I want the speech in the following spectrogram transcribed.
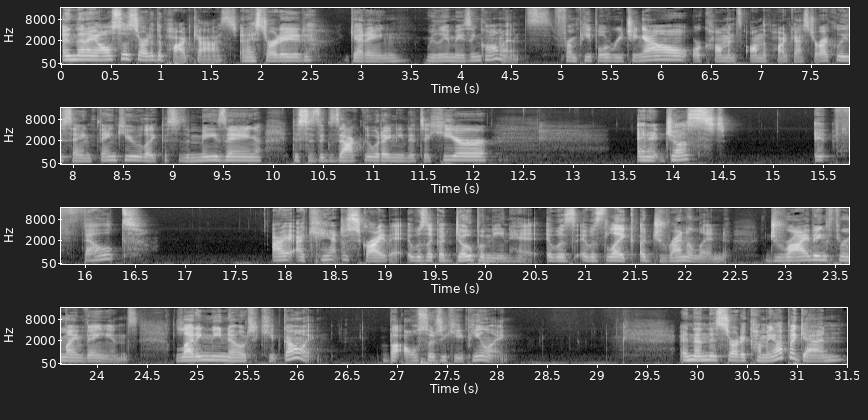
And then I also started the podcast and I started getting really amazing comments from people reaching out or comments on the podcast directly saying, Thank you. Like, this is amazing. This is exactly what I needed to hear. And it just, it felt. I, I can't describe it. It was like a dopamine hit. It was it was like adrenaline driving through my veins, letting me know to keep going, but also to keep healing. And then this started coming up again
